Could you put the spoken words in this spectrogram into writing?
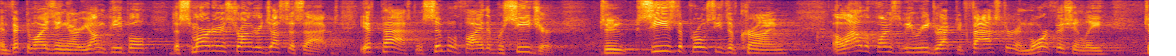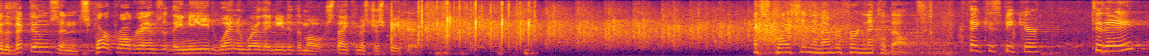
and victimizing our young people. The Smarter and Stronger Justice Act, if passed, will simplify the procedure to seize the proceeds of crime, allow the funds to be redirected faster and more efficiently to the victims and support programs that they need when and where they need it the most. Thank you, Mr. Speaker. Next question, the member for Nickel Belt. Thank you, Speaker. Today,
